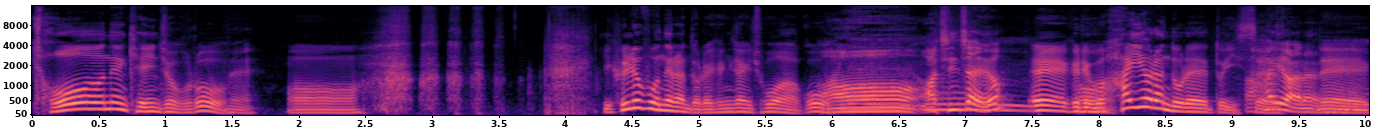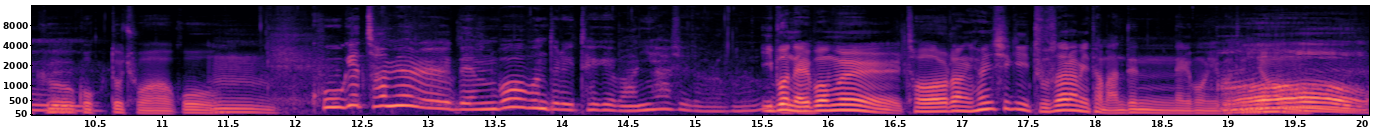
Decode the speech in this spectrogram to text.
저는 개인적으로, 네. 어, 이 흘려보내란 노래 굉장히 좋아하고, 아, 아 진짜예요? 음. 네, 그리고 어. Higher란 노래도 있어요. 아, 하이어 알아요. 네, 음. 그 곡도 좋아하고. 음. 곡에 참여를 멤버분들이 되게 많이 하시더라고요. 이번 앨범을 저랑 현식이 두 사람이 다 만든 앨범이거든요. 오.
